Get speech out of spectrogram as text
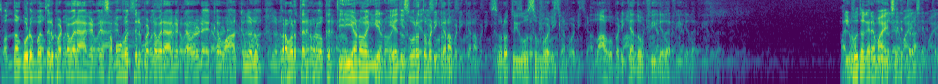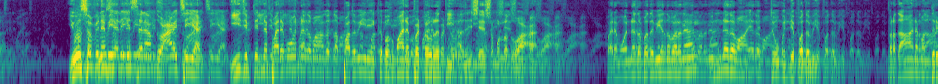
സ്വന്തം കുടുംബത്തിൽപ്പെട്ടവരാകട്ടെ സമൂഹത്തിൽപ്പെട്ടവരാകട്ടെ അവരുടെയൊക്കെ വാക്കുകളും പ്രവർത്തനങ്ങളും ഒക്കെ തിരിയണമെങ്കിൽ ഏത് സൂറത്ത് പഠിക്കണം? സൂറത്ത് യൂസുഫ് പഠിക്കണം. അള്ളാഹു പഠിക്കാൻ തൗഫീക്ക് തരട്ടെ. അത്ഭുതകരമായ ചരിത്രം. യൂസഫ് നബി അലൈഹി സ്വലാം ദുആ ചെയ്യാൻ ഈജിപ്തിന്റെ പരമോന്നതമാകുന്ന പദവിയിലേക്ക് ബഹുമാനപ്പെട്ടവർ എത്തി. അതിനുശേഷമുള്ള ദുആ. പരമോന്നത പദവി എന്ന് പറഞ്ഞാൽ ഉന്നതമായ ഏറ്റവും വലിയ പദവി. പ്രധാനമന്ത്രി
